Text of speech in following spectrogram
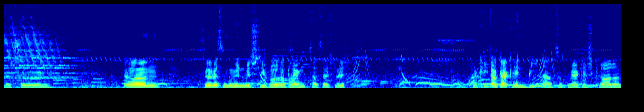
Dankeschön. Ähm, ich will wissen, wohin mich die Röhre bringt, tatsächlich. Man kriegt auch gar keinen Bienenanzug, merke ich gerade.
